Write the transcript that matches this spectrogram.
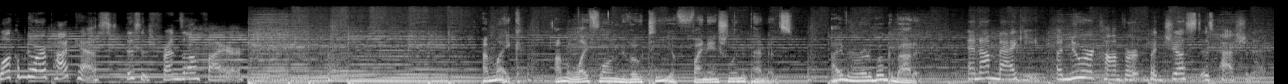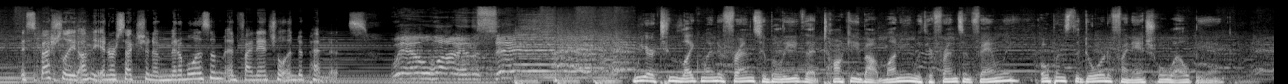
Welcome to our podcast. This is Friends on Fire. I'm Mike. I'm a lifelong devotee of financial independence. I even wrote a book about it. And I'm Maggie, a newer convert, but just as passionate, especially on the intersection of minimalism and financial independence. We're one and the same. We are two like minded friends who believe that talking about money with your friends and family opens the door to financial well being.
